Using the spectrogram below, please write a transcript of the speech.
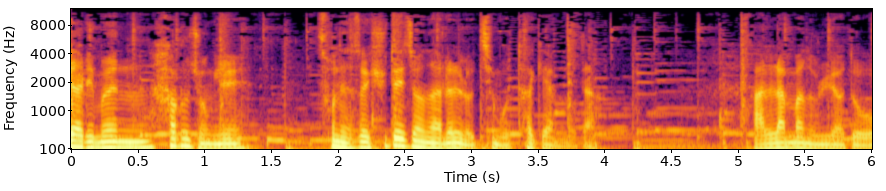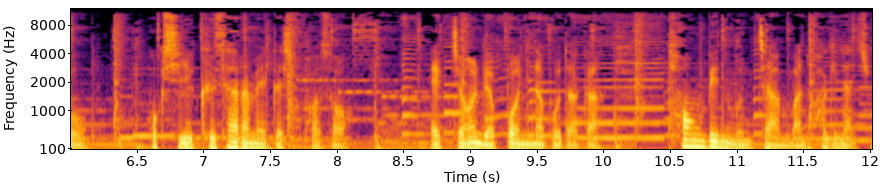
기다림은 하루 종일 손에서 휴대전화를 놓지 못하게 합니다. 알람만 울려도 혹시 그 사람일까 싶어서 액정을 몇 번이나 보다가 텅 빈 문자만 확인하죠.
